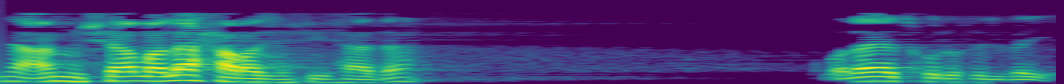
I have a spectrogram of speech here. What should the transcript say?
نعم إن شاء الله لا حرج في هذا ولا يدخل في البيع.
